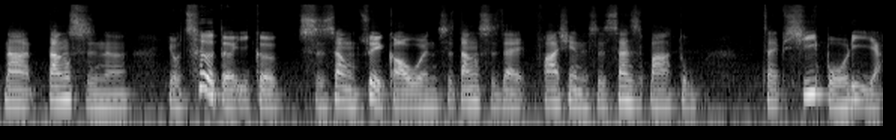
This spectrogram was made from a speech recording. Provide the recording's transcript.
那当时呢有测得一个史上最高温，是当时在发现的是三十八度。在西伯利亚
